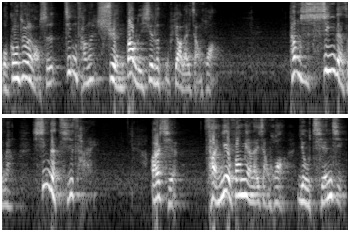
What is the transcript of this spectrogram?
我工作人员老师经常选到了一些的股票来讲话，他们是新的怎么样？新的题材，而且产业方面来讲话有前景，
